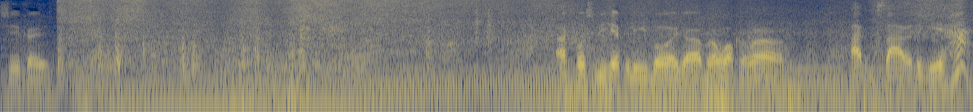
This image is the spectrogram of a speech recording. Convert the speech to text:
Shit crazy. I'm supposed to be helping these boys, y'all, but I'm walking around. I decided to get high.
